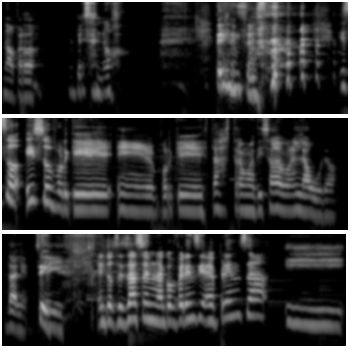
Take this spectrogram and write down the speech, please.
no, perdón. Empresa no. Prensa. Eso, eso porque, eh, porque estás traumatizada con el laburo. Dale. Sí. Entonces hacen una conferencia de prensa y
